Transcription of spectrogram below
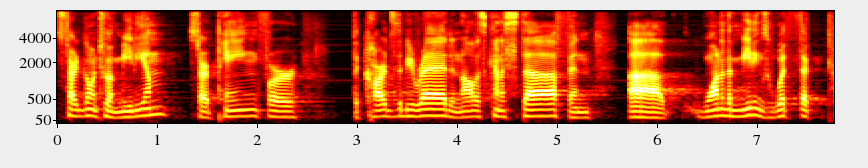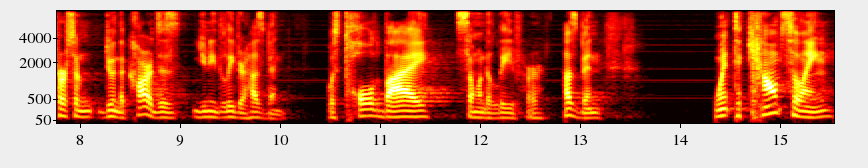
Started going to a medium, started paying for the cards to be read and all this kind of stuff. And uh, one of the meetings with the person doing the cards is, you need to leave your husband. Was told by someone to leave her husband, went to counseling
